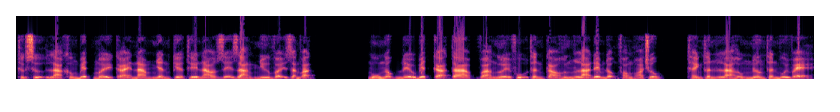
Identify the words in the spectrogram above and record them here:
thực sự là không biết mấy cái nam nhân kia thế nào dễ dàng như vậy giàn vặt. Ngu ngốc đều biết cả ta và người phụ thân cao hứng là đêm động phòng hoa trúc, thành thân là hống nương thân vui vẻ.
